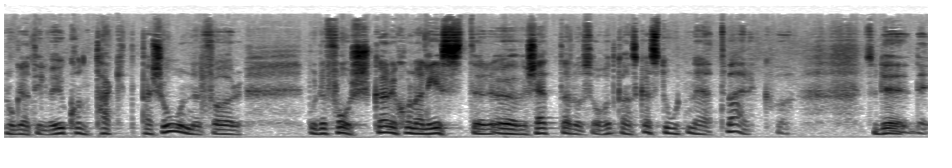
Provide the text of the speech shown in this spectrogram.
några till, vi är ju kontaktpersoner för både forskare, journalister, översättare och så. Har ett ganska stort nätverk. Va? Så det, det är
